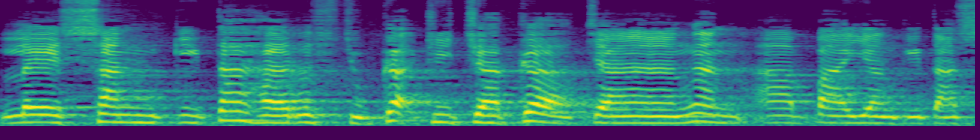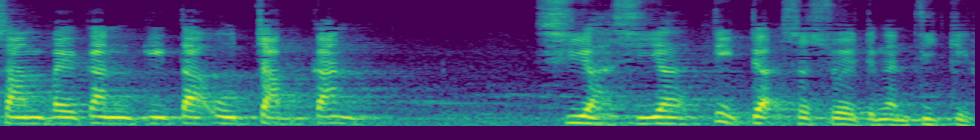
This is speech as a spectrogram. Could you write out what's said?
lesan kita harus juga dijaga. Jangan apa yang kita sampaikan, kita ucapkan sia-sia tidak sesuai dengan zikir.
